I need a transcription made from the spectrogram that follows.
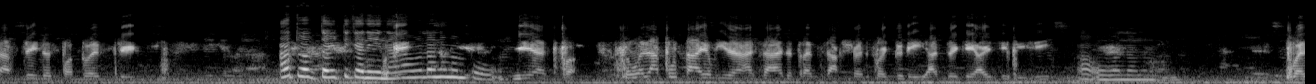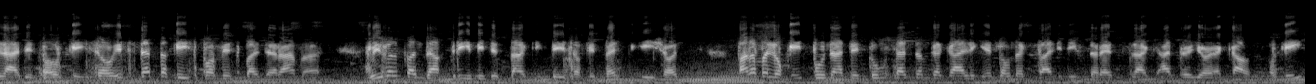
afternoon po, 12.30. Ah, 12.30 kanina? Wala naman po. Yes po. So wala po tayong inaasahan na transaction for today under KRCBC. Oo, wala naman. Wala din po. Okay. So if that's the case po, Miss Valderrama, we will conduct three immediate banking days of investigation para malocate po natin kung saan nang gagaling itong nag-validate na red flag under your account. Okay?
